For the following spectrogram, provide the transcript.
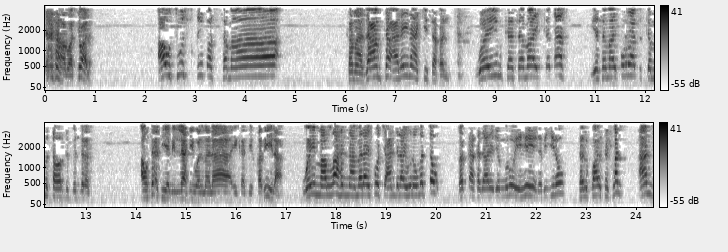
አሏቸው አለ። አው ቱስቂጠ ሰማእ ከማ ዛዕምተ አለይና ኪሰፈን ወይም ከሰማይ ቅጣት የሰማይ ቁራጭ እስከምታወርድብን ድረስ አው ተእትየ ቢላሂ ወልመላኢከቲ ቀቢላ ወይም አላህና መላይኮች አንድ ላይ ሆነው መጥተው በቃ ከዛሬ ጀምሮ ይሄ ነብይ ነው ተልኳል ተሿል አንድ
